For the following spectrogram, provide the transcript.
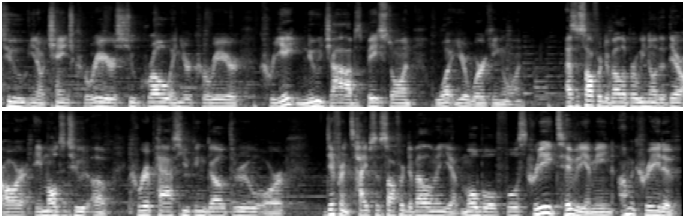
to you know change careers to grow in your career create new jobs based on what you're working on as a software developer we know that there are a multitude of career paths you can go through or different types of software development. You have mobile, full creativity. I mean, I'm a creative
